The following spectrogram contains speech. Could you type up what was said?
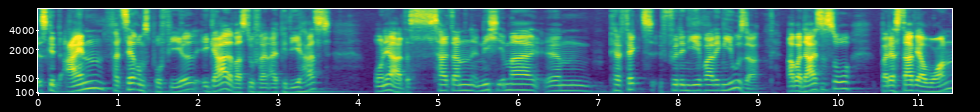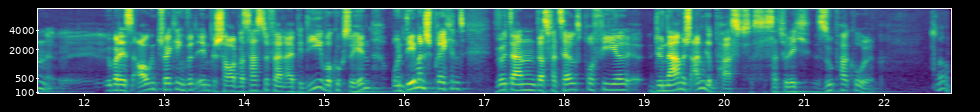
es gibt ein Verzerrungsprofil, egal was du für ein IPD hast. Und ja, das ist halt dann nicht immer ähm, perfekt für den jeweiligen User. Aber da ist es so, bei der Stavia One, äh, über das Augentracking wird eben geschaut, was hast du für ein IPD, wo guckst du hin und dementsprechend wird dann das Verzerrungsprofil dynamisch angepasst. Das ist natürlich super cool. Oh,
